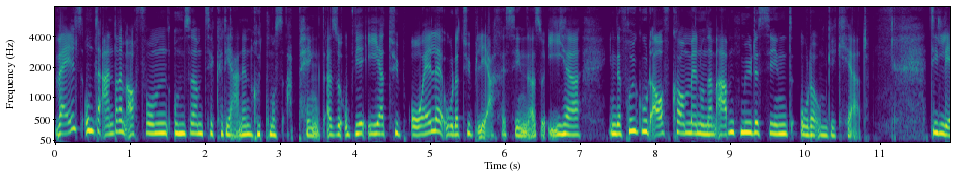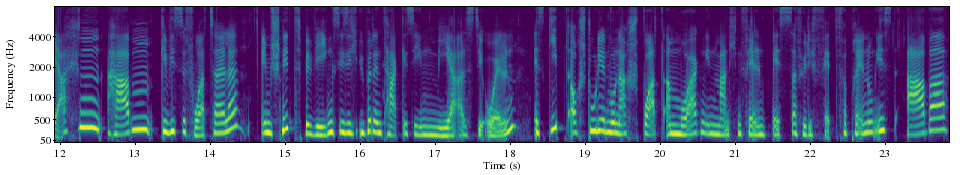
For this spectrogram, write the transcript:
weil es unter anderem auch von unserem zirkadianen Rhythmus abhängt. Also ob wir eher Typ Eule oder Typ Lerche sind, also eher in der Früh gut aufkommen und am Abend müde sind oder umgekehrt. Die Lerchen haben gewisse Vorteile. Im Schnitt bewegen sie sich über den Tag gesehen mehr als die Eulen. Es gibt auch Studien, wonach Sport am Morgen in manchen Fällen besser für die Fettverbrennung ist. Aber,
